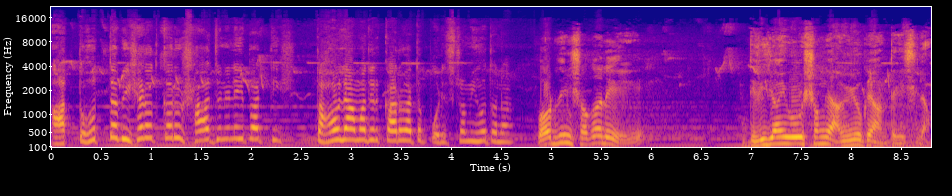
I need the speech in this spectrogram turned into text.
আত্মহত্যা বিশারদ কারও সাহায্য নিলেই পারতিস। তাহলে আমাদের কারও এত পরিশ্রমী হতো না। পরদিন সকালে দিদিজাইবাবুর সঙ্গে আমি ওকে আনতে গেছিলাম।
